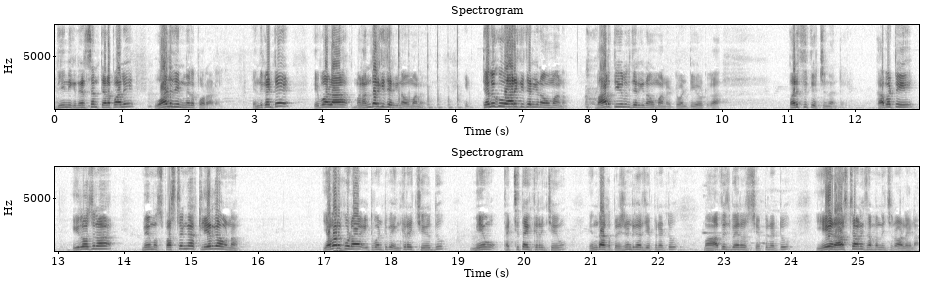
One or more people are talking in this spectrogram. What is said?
దీనికి నిరసన తెలపాలి వాళ్ళు దీని మీద పోరాడాలి. ఎందుకంటే ఇవాళ మనందరికీ జరిగిన అవమానం తెలుగు వారికి జరిగిన అవమానం భారతీయులకు జరిగిన అవమానం ఇటువంటి ఒక పరిస్థితి వచ్చిందంటే. కాబట్టి ఈ రోజున మేము స్పష్టంగా క్లియర్గా ఉన్నాం. ఎవరు కూడా ఇటువంటివి ఎంకరేజ్ చేయొద్దు. మేము ఖచ్చితంగా ఎంకరేజ్ చేయము. ఇందాక ప్రెసిడెంట్ గారు చెప్పినట్టు మా ఆఫీస్ బేరర్స్ చెప్పినట్టు ఏ రాష్ట్రానికి సంబంధించిన వాళ్ళైనా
